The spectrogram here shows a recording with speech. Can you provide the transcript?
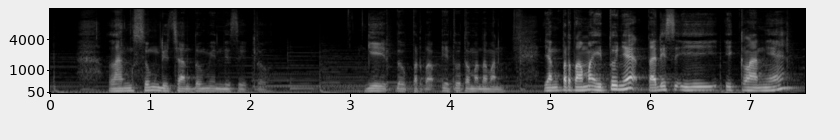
Langsung dicantumin di situ. Gitu itu teman-teman. Yang pertama itunya tadi si iklannya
